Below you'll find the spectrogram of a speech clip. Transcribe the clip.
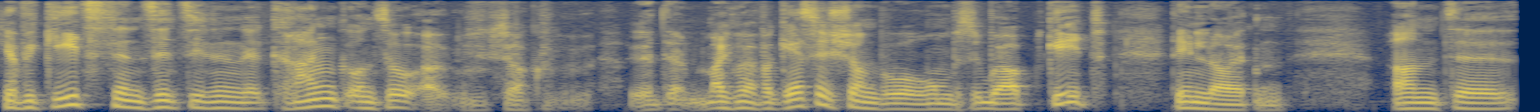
ja, wie geht's denn? Sind sie denn krank und so? Ich sag, manchmal vergesse ich schon, worum es überhaupt geht, den Leuten. Und äh,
